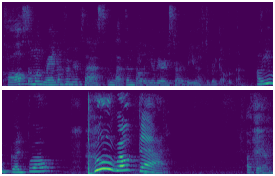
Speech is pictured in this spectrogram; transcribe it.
Call someone random from your class and let them know that you're very sorry, but you have to break up with them. Are you good, bro? Who wrote that? A fan,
